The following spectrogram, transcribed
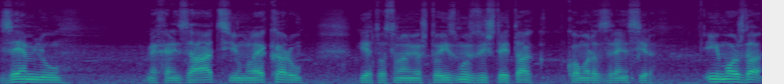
zemlju, mehanizaciju, mlekaru i eto, ostalo nam još to izmuzište i tako komora za zrenje sira. I možda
